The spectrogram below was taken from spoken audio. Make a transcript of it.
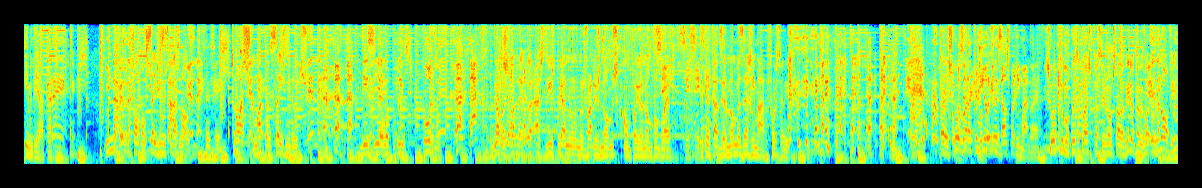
imediata. Carecas. Nada Pedro, faltam podia 6 minutos para as 9. Ele é. Sim, sim. Tu não achas que o Marco em 6 minutos é. dizia o apelido todo? Não, mas acho que devias pegar no- nos vários nomes que compõem o nome completo sim, sim, e sim. tentar dizer o nome, mas a rimar. Força nisso. Olha, chegou agora aqui uma coisa. Reorganizá-los para rimar, não é? Chegou aqui uma coisa que eu acho que vocês vão gostar de ouvir, eu também vou, ainda não ouvi.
